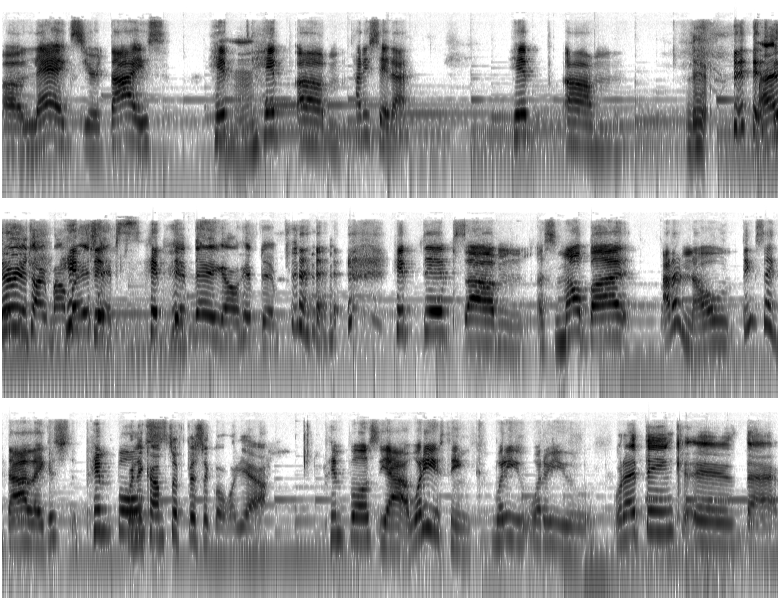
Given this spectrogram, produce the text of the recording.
uh, legs, your thighs, hip, Mhm. hip. Um, how do you say that? Hip. Um, I know what you're talking about, but hip it's dips. hips. Hip Hip, dips. there you go, hip dip. hip dips. Um, a small butt. I don't know things like that. Like it's pimples. when it comes to physical, yeah. pimples, yeah. What do you think? What do you? What are you? What I think is that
